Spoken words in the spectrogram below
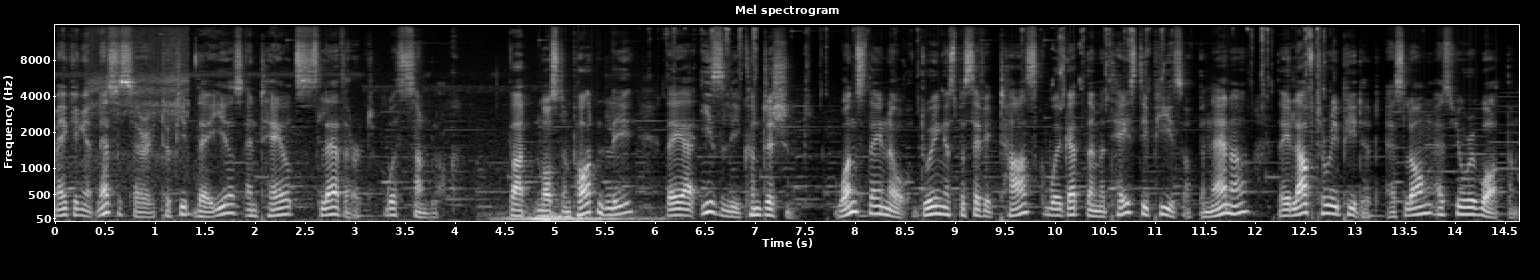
making it necessary to keep their ears and tails slathered with sunblock. But most importantly, they are easily conditioned, once they know doing a specific task will get them a tasty piece of banana, they love to repeat it as long as you reward them.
